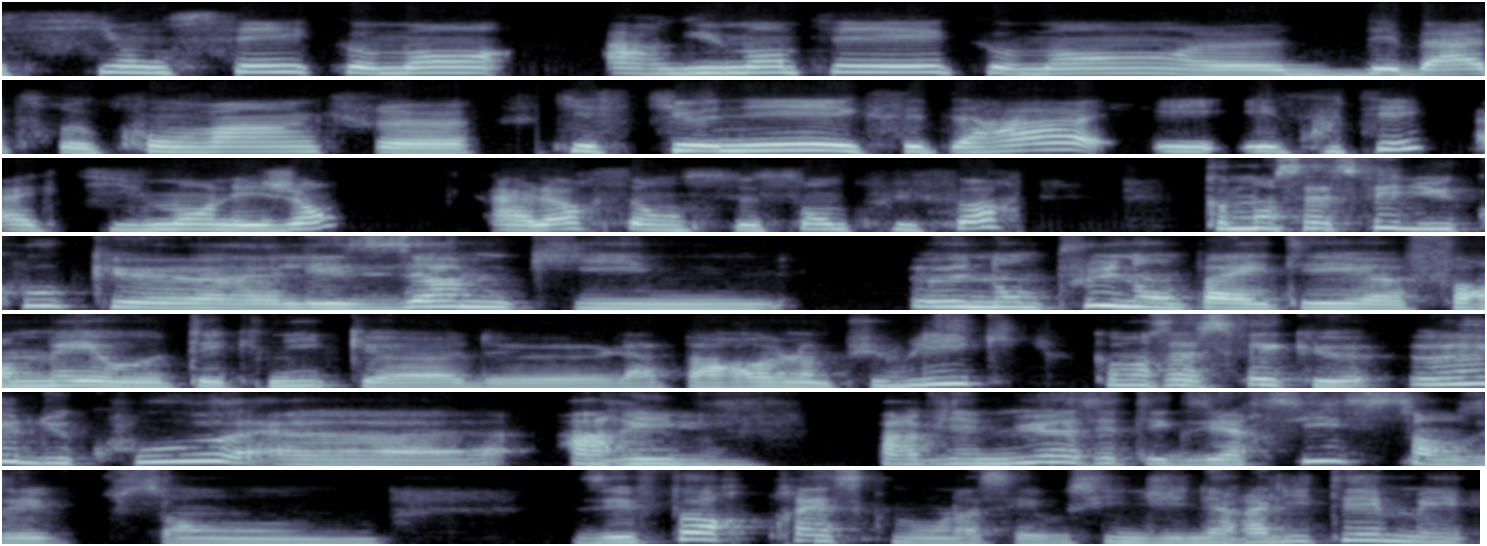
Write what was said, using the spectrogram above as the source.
si on sait comment argumenter, comment euh, débattre, convaincre, euh, questionner, etc. Et écouter activement les gens, alors on se sent plus forte. Comment ça se fait du coup que euh, les hommes qui, eux non plus, n'ont pas été formés aux techniques de la parole en public, comment ça se fait que eux, du coup, arrivent, parviennent mieux à cet exercice sans, sans efforts presque? Bon, là, c'est aussi une généralité, mais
